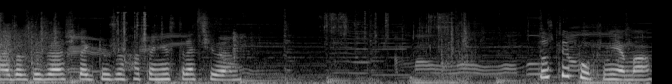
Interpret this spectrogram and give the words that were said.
Ale dobrze, że aż tak dużo HP nie straciłem. Tu typów nie ma.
